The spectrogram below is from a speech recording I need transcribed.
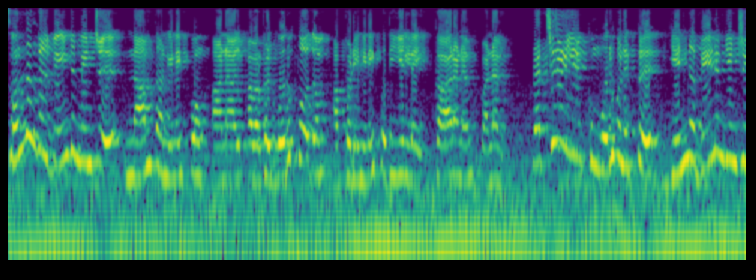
சொந்தங்கள் வேண்டும் என்று நாம் தான் நினைப்போம். ஆனால் அவர்கள் ஒருபோதும் அப்படி நினைப்பது இல்லை காரணம் பணம். பிரச்சனையில் இருக்கும் ஒருவனுக்கு என்ன வேணும் என்று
